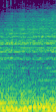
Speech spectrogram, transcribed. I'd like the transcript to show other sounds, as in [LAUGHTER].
you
